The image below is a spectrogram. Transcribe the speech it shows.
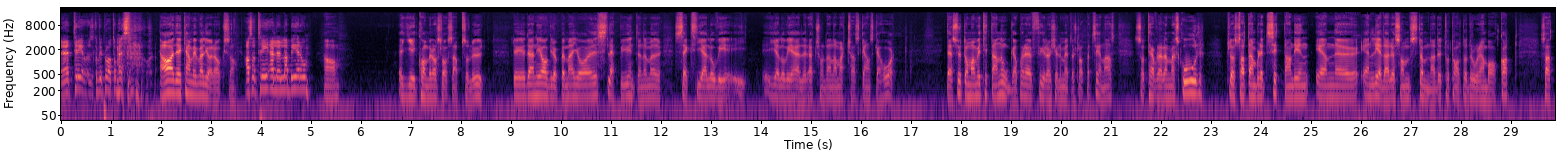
Eh, tre, ska vi prata om hästarna då? Ja, det kan vi väl göra också. Alltså tre eller Labero. Ja. Jag kommer att slåss absolut. Det är den i A-gruppen men jag släpper ju inte nummer 6 Yellow V, Yellow V heller eftersom den har matchats ganska hårt. Dessutom om vi tittar noga på det här 4 km loppet senast så tävlar den med skor plus att den blev sittande i en, en, eh, en ledare som stumnade totalt och drog den bakåt. Så att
